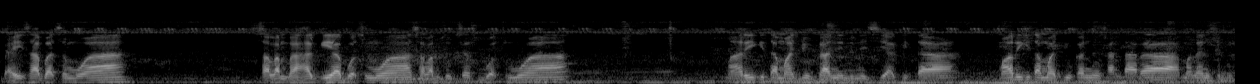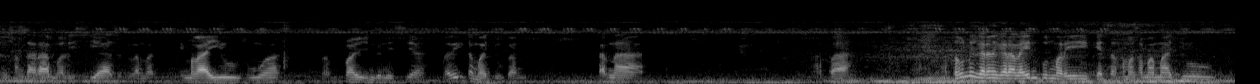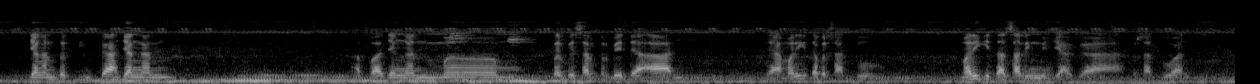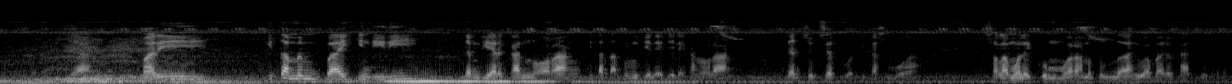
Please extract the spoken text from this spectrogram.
Baik sahabat semua salam bahagia buat semua salam sukses buat semua. Mari kita majukan Indonesia kita. Mari kita majukan Nusantara. Mana yang disebut Nusantara? Malaysia segala Melayu semua sampai Indonesia. Mari kita majukan. Karena apa? Atau negara-negara lain pun mari kita sama-sama maju. Jangan bertingkah jangan apa? Jangan memperbesar perbedaan ya mari kita bersatu. Mari kita saling menjaga persatuan. Ya mari kita membaiki diri dan biarkan orang kita tak perlu jelek-jelekan orang dan sukses buat kita semua. Assalamualaikum warahmatullahi wabarakatuh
